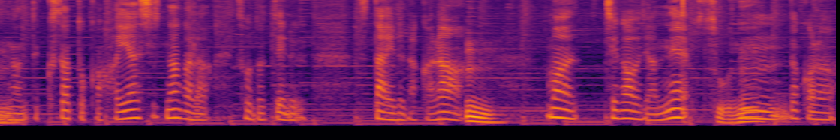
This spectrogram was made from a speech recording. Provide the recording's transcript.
なんて草とか生やしながら育てるスタイルだから、うん、まあ違うじゃんね、そうね。うん、だから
